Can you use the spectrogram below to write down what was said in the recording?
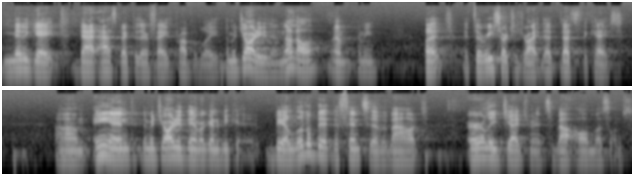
mitigate that aspect of their faith, probably. The majority of them, not all, um, I mean, but if the research is right, that, that's the case. Um, and the majority of them are going to be, be a little bit defensive about early judgments about all Muslims.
